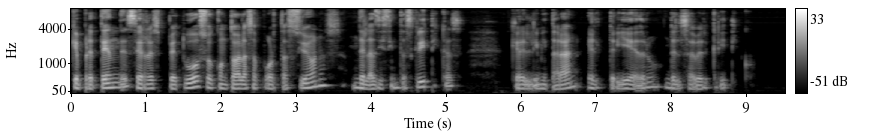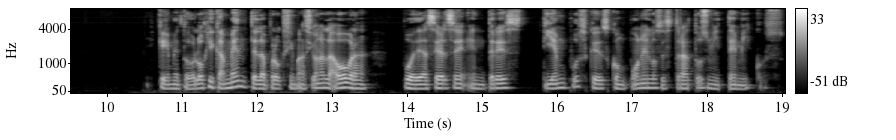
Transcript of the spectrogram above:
que pretende ser respetuoso con todas las aportaciones de las distintas críticas que limitarán el triedro del saber crítico. Que metodológicamente la aproximación a la obra puede hacerse en tres tiempos que descomponen los estratos mitémicos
